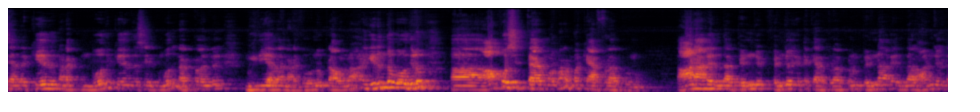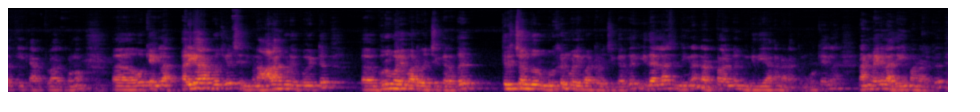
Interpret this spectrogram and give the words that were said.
சேர்ந்த கேது நடக்கும்போது கேது திசை இருக்கும்போது நற்பலன்கள் மிகுதியாக தான் நடக்குது. ஒன்றும் ப்ராப்ளம் ஆனால் இருந்த போதிலும் ஆப்போசிட் பேர் மூலமாக ரொம்ப கேர்ஃபுல்லாக இருக்கணும். ஆணாக இருந்தால் பெண்கள் பெண்கள்கிட்ட கேர்ஃபுல்லாக இருக்கணும். பெண்ணாக இருந்தால் ஆண்களிடத்தில் கேர்ஃபுல்லாக இருக்கணும். ஓகேங்களா பரிகார பூஜைகள் செஞ்சுக்கணும் ஆலாங்குடி போயிட்டு குரு வழிபாடு வச்சுக்கிறது திருச்செந்தூர் முருகன் வழிபாட்டை வச்சுக்கிறது இதெல்லாம் செஞ்சீங்கன்னா நற்பலன்கள் மிகுதியாக நடக்கும். ஓகேங்களா நன்மைகள் அதிகமாக நடக்கும்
